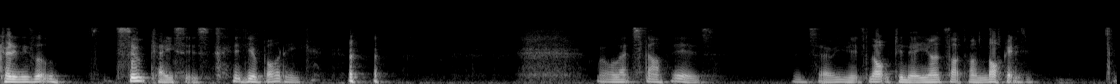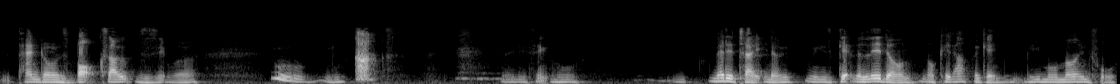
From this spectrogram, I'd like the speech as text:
creating these little suitcases in your body. where all that stuff is. And so you know, it's locked in there, you don't start to unlock it. Pandora's box opens, as it were. Ooh, and then you think, oh, meditate, you know, means get the lid on, lock it up again, be more mindful,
